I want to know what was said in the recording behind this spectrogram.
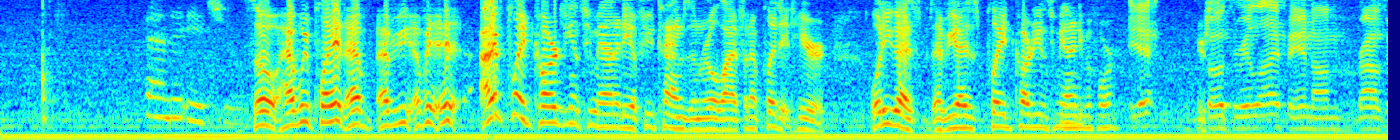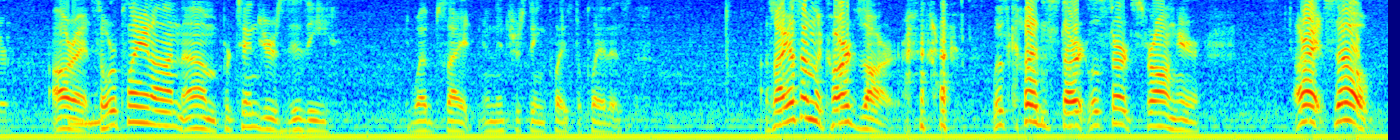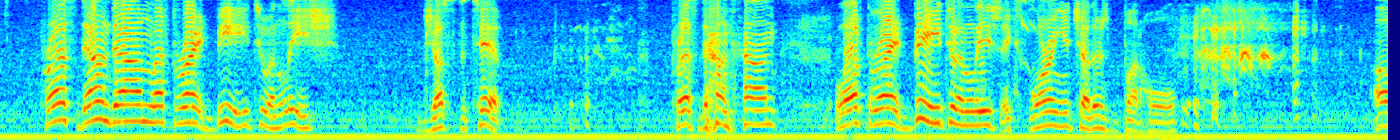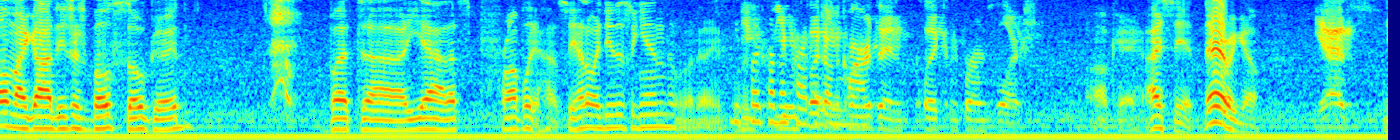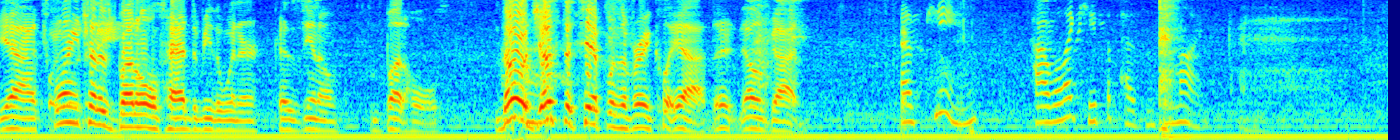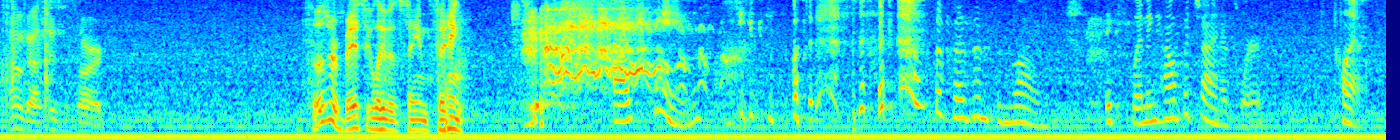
Pandaeatchu. So, have we played? Have have you? Have we, it, I've played Cards Against Humanity a few times in real life, and I've played it here. What do you guys? Have you guys played Cards Against Humanity before? Yeah, You're s- both real life and on browser. All right, so we're playing on um, Pretend You're Xyzzy website, an interesting place to play this. So I guess I'm the card czar. Let's go ahead and start. Let's start strong here. All right, so press down, down, left, right, B to unleash just the tip. press down, down, left, right, B to unleash exploring each other's buttholes. oh my god, these are both so good. But uh, yeah, that's probably. How, see, how do I do this again? What do I, You You, click on the you card click on the you card, then click confirm selection. okay, I see it. There we go. Yes. Yeah, exploring each other's buttholes had to be the winner because you know, buttholes. Though just the tip was a very clear. Yeah. There, oh god. As king, how will I keep the peasants in mind? Oh gosh, this is hard. Those are basically the same thing. As king, keep the, the peasants in line. Explaining how vaginas work. Clowns.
